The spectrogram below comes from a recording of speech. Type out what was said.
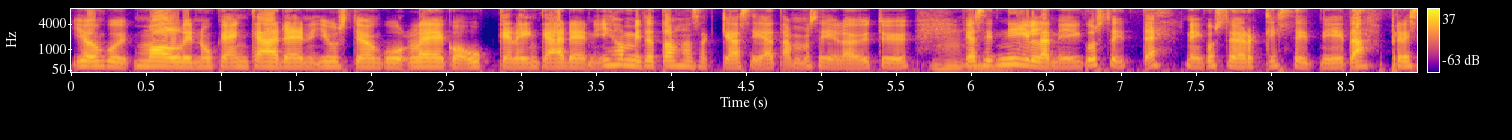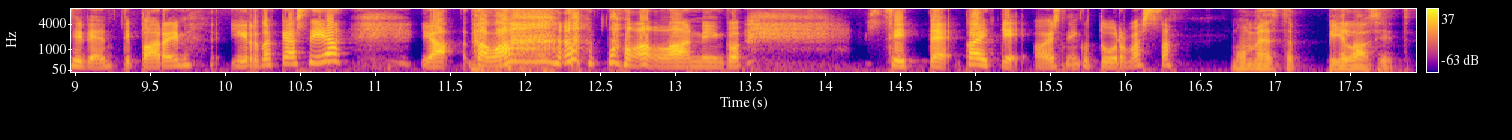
jonkun mallinuken käden, just jonkun Lego-ukkelin käden, ihan mitä tahansa käsiä tämmöisiä löytyy. Mm. Ja sitten niillä niin kuin sitten niin kuin sörkkisi sit niitä presidenttiparin irtokäsiä. Ja tava- tavallaan niin kuin, sitten kaikki olisi niin kuin turvassa. Mun mielestä pilasit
